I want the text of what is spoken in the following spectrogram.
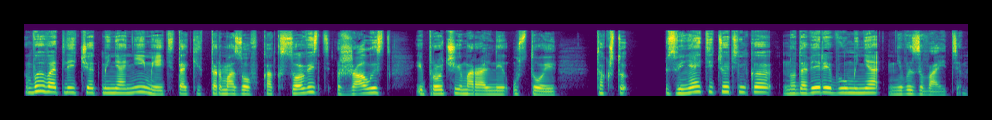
вы, в отличие от меня, не имеете таких тормозов, как совесть, жалость и прочие моральные устои. Так что, извиняйте, тетенька, но доверия вы у меня не вызываете.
